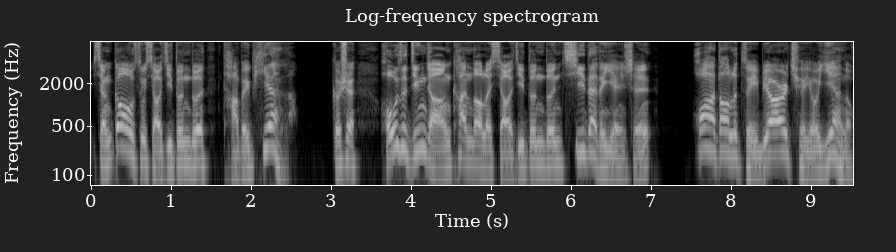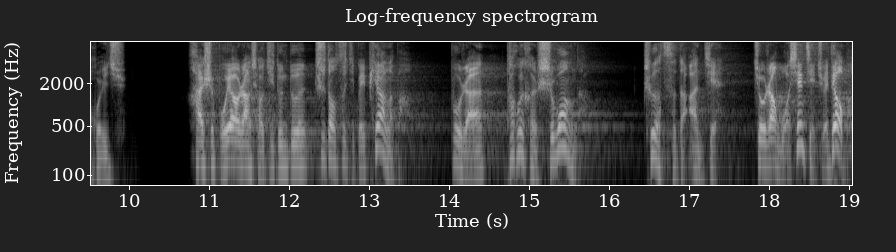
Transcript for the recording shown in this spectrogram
想告诉小鸡墩墩他被骗了。可是猴子警长看到了小鸡墩墩期待的眼神，话到了嘴边却又咽了回去。还是不要让小鸡墩墩知道自己被骗了吧，不然他会很失望的。这次的案件就让我先解决掉吧。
